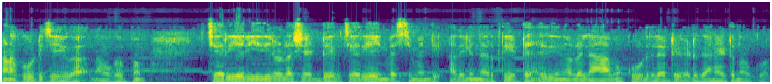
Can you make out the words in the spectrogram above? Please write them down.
കണക്കുകൂട്ടി ചെയ്യുക. നമുക്കിപ്പം ചെറിയ രീതിയിലുള്ള ഷെഡ് ചെറിയ ഇൻവെസ്റ്റ്മെന്റ് അതിൽ നിർത്തിയിട്ട് ഇതിൽ നിന്നുള്ള ലാഭം കൂടുതലായിട്ട് എടുക്കാനായിട്ട് നോക്കുക.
